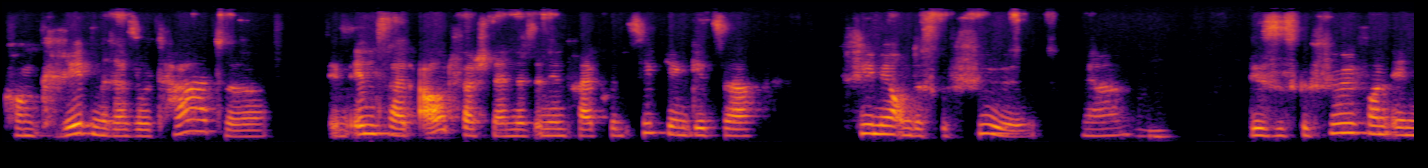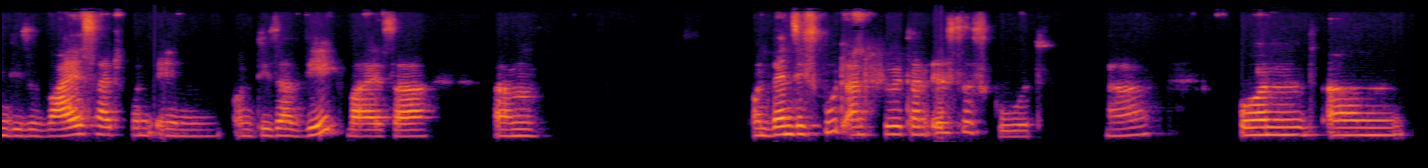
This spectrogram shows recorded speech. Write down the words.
konkreten Resultate. Im Inside-Out-Verständnis, in den drei Prinzipien geht es ja vielmehr um das Gefühl. Ja? Mhm. Dieses Gefühl von innen, diese Weisheit von innen und dieser Wegweiser. Ähm, und wenn sich gut anfühlt, dann ist es gut. Ja? Und, ähm,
